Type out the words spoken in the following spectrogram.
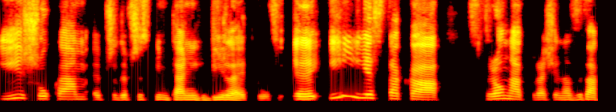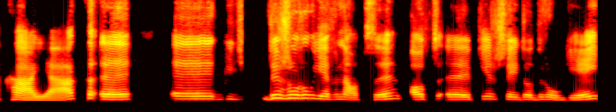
i szukam przede wszystkim tanich biletów. I jest taka strona, która się nazywa Kajak, gdzie dyżuruję w nocy od pierwszej do drugiej,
